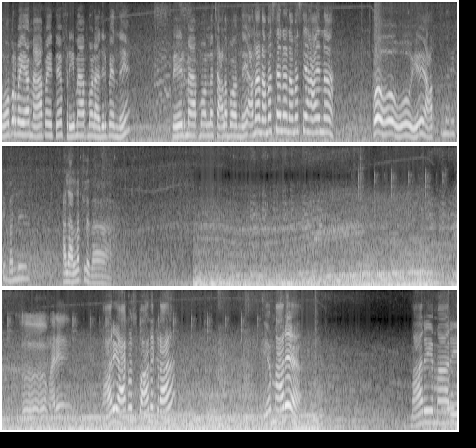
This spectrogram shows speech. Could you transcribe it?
సూపర్ భయ్య మ్యాప్ అయితే ఫ్రీ మ్యాప్ మోడ్ అదిరిపోయింది. పెయిడ్ మ్యాప్ మోడ్లో చాలా బాగుంది. అన్న నమస్తే అన్న నమస్తే హాయ్ అన్న. ఓ ఓ ఓ ఏ ఆపుతున్నారేంటి బండి అలా వెళ్ళట్లేదా ఓ మరే. మారి ఆగం స్పాన్ ఇక్కడ ఏం మారే? మారి మారి?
